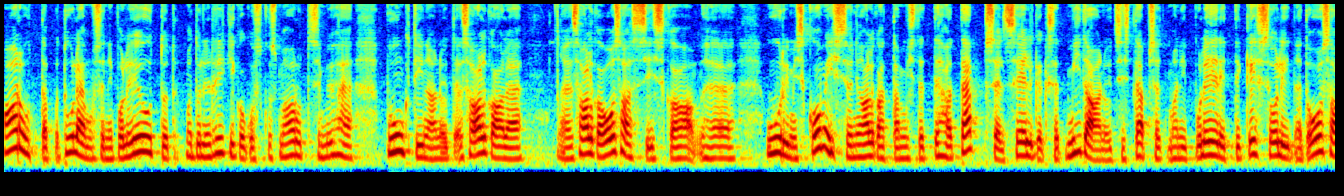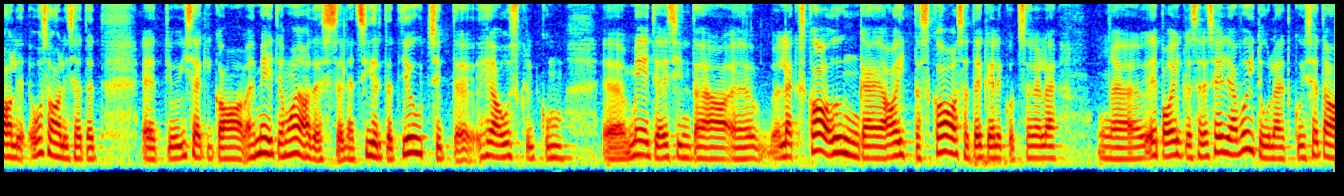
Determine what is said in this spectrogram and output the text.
arutab, tulemuseni pole jõutud. ma tulin Riigikogust, kus me arutasime ühe punktina nüüd Salgale Salga osas siis ka eh, uurimiskomisjoni algatamist, et teha täpselt selgeks, et mida nüüd siis täpselt manipuleeriti, kes olid need osal-, osalised, et et ju isegi ka meediamajadesse need siirded jõudsid, heausklikum eh, meedia esindaja eh, läks ka õnge ja aitas kaasa tegelikult sellele ebaõiglasele seljavõidule, et kui seda,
